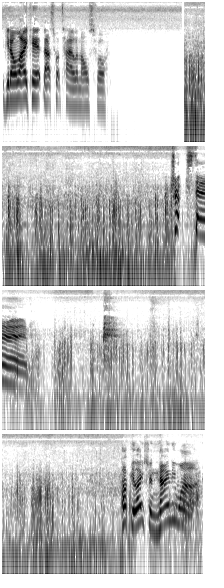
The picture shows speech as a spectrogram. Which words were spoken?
if you don't like it, that's what Tylenol's for. Population 91.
